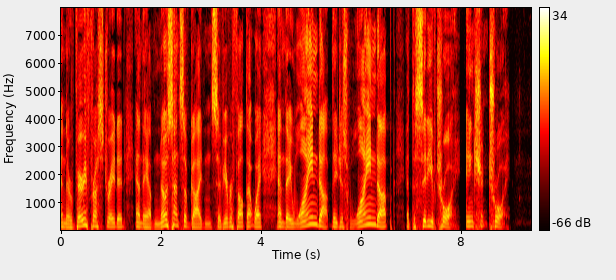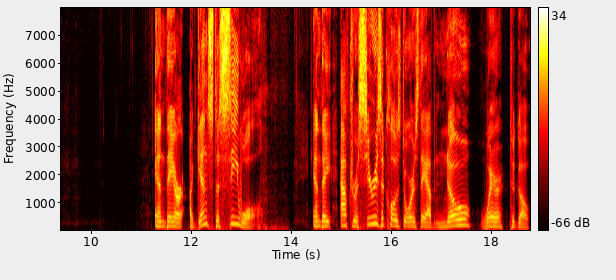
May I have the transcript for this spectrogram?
and they're very frustrated, and they have no sense of guidance. Have you ever felt that way? And they wind up. They just wind up at the city of Troy, ancient Troy and they are against a seawall. And they, after a series of closed doors, they have nowhere to go.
